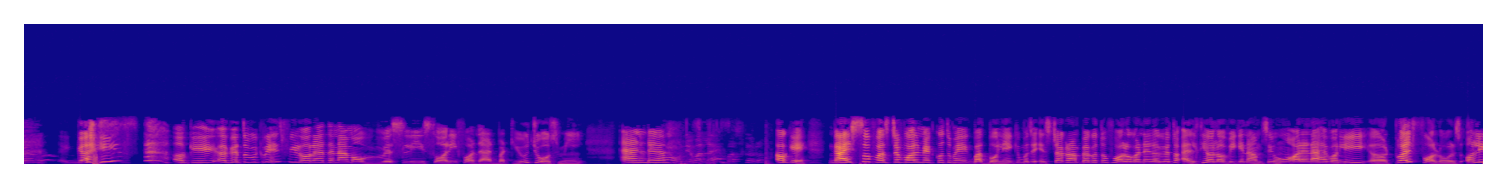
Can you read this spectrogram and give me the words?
कर guys okay अगर तुम्हें cringe फील हो रहा है then I'm obviously sorry for that but you chose me and uh, है okay guys so first of all मेरे को तुम्हें एक बात बोलनी है कि मुझे इंस्टाग्राम पे अगर तुम फॉलो करने लगे हो तो एल्थिया लोवी के नाम से हूँ और and I have only twelve followers only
